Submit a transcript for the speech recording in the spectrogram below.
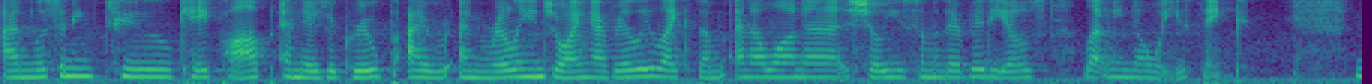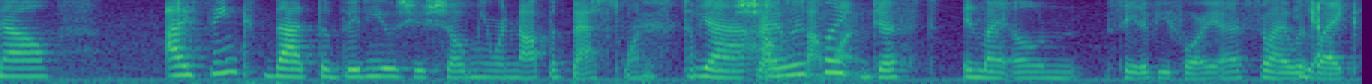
I'm listening to K-pop and there's a group I I'm really enjoying. I really like them and I want to show you some of their videos. Let me know what you think. Now, I think that the videos you showed me were not the best ones to f- Yeah, show I was someone. like just in my own state of euphoria, so I was Yeah. like,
